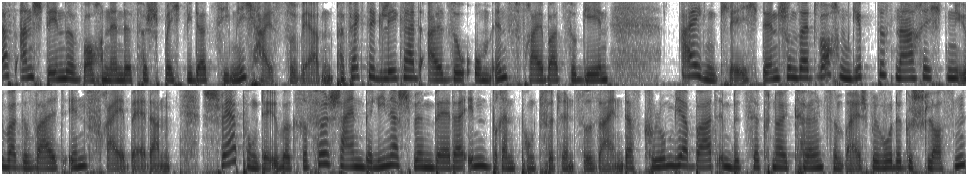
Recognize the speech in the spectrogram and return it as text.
Das anstehende Wochenende verspricht wieder ziemlich heiß zu werden. Perfekte Gelegenheit also, um ins Freibad zu gehen. Eigentlich, denn schon seit Wochen gibt es Nachrichten über Gewalt in Freibädern. Schwerpunkt der Übergriffe scheinen Berliner Schwimmbäder in Brennpunktvierteln zu sein. Das Columbia-Bad im Bezirk Neukölln zum Beispiel wurde geschlossen,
